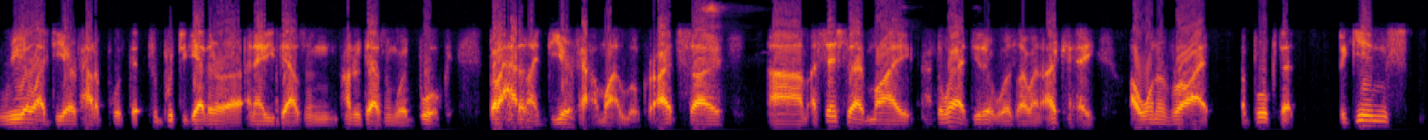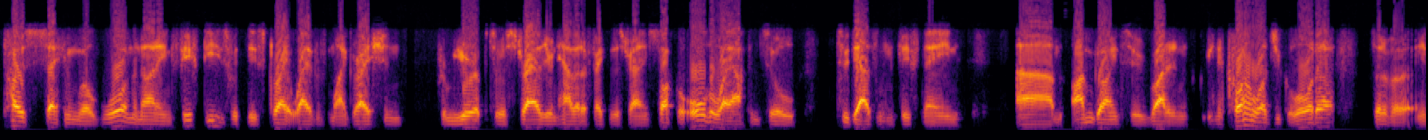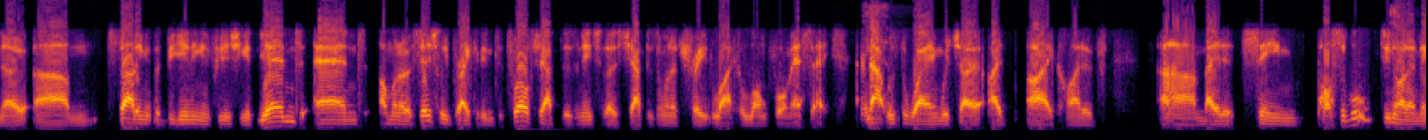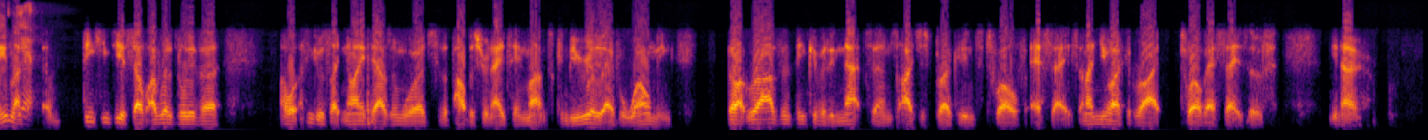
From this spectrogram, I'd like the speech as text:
real idea of how to put the, to put together a, an 80,000, 100,000 word book, but I had an idea of how it might look, right? So um, essentially, my the way I did it was I went, okay, I want to write a book that begins post Second World War in the 1950s with this great wave of migration from Europe to Australia and how that affected Australian soccer all the way up until 2015 um, I'm going to write it in, in a chronological order, sort of a, you know, um, starting at the beginning and finishing at the end. And I'm going to essentially break it into 12 chapters, and each of those chapters I'm going to treat like a long form essay. And that was the way in which I, I, I kind of uh, made it seem possible. Do you know what I mean? Like Yeah. Thinking to yourself, I've got to deliver. I think it was like 90,000 words to the publisher in 18 months can be really overwhelming. But rather than think of it in that terms, I just broke it into 12 essays. And I knew I could write 12 essays of, you know,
